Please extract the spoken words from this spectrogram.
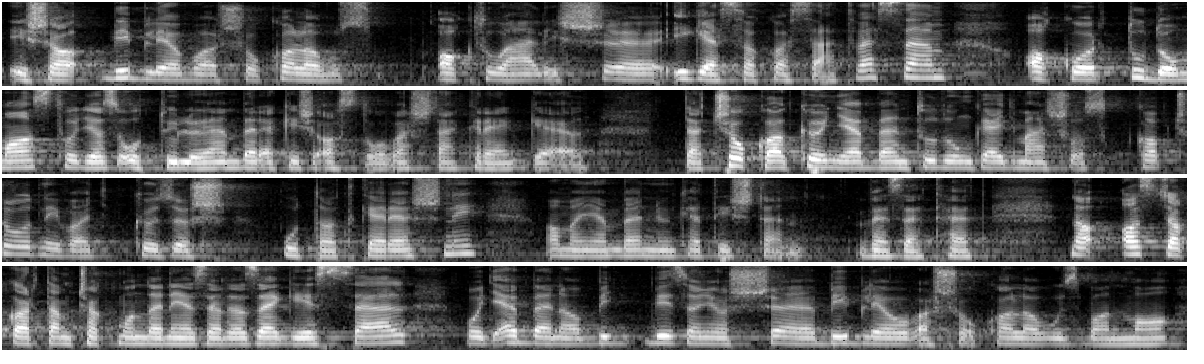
és a bibliaolvasó kalauz aktuális ige szakaszát veszem, akkor tudom azt, hogy az ott ülő emberek is azt olvasták reggel. Tehát sokkal könnyebben tudunk egymáshoz kapcsolódni, vagy közös utat keresni, amelyen bennünket Isten vezethet. Na, azt akartam csak mondani ezzel az egésszel, hogy ebben a bizonyos eh, bibliaolvasó kalauzban ma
